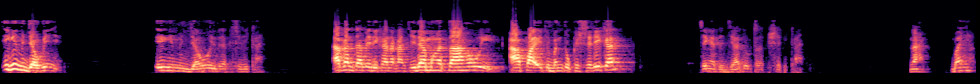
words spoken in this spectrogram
ingin menjauhinya, ingin menjauhi dari kesyirikan. Akan tapi dikarenakan tidak mengetahui apa itu bentuk kesyirikan, sehingga terjatuh pada kesyirikan. Nah, banyak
